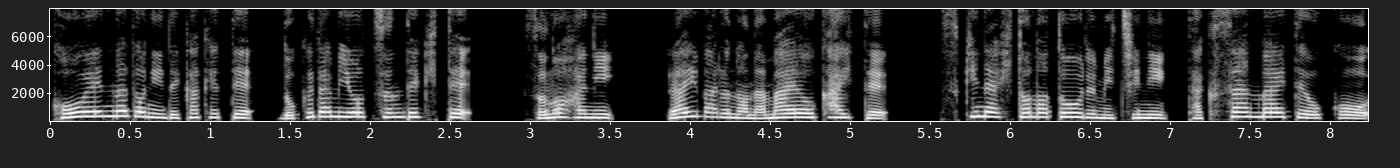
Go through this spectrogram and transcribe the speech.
公園などに出かけて、ドクダミを摘んできて、その葉に、ライバルの名前を書いて、好きな人の通る道にたくさん撒いておこう。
